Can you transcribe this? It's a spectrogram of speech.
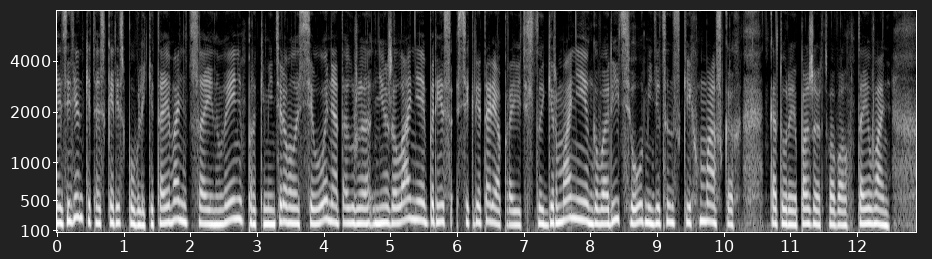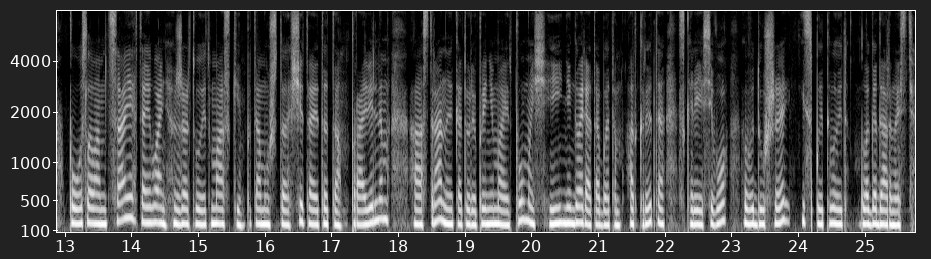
Президент Китайской республики Тайвань Цай Инвэнь прокомментировала сегодня, а также нежелание пресс-секретаря правительства Германии говорить о медицинских масках, которые пожертвовал Тайвань. По словам Цай, Тайвань жертвует маски, потому что считает это правильным, а страны, которые принимают помощь и не говорят об этом открыто, скорее всего, в душе испытывают благодарность.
